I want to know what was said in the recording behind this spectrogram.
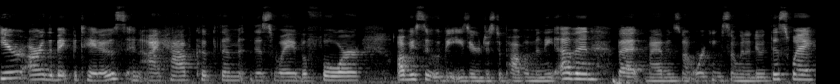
Here are the baked potatoes, and I have cooked them this way before. Obviously, it would be easier just to pop them in the oven, but my oven's not working, so I'm gonna do it this way.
